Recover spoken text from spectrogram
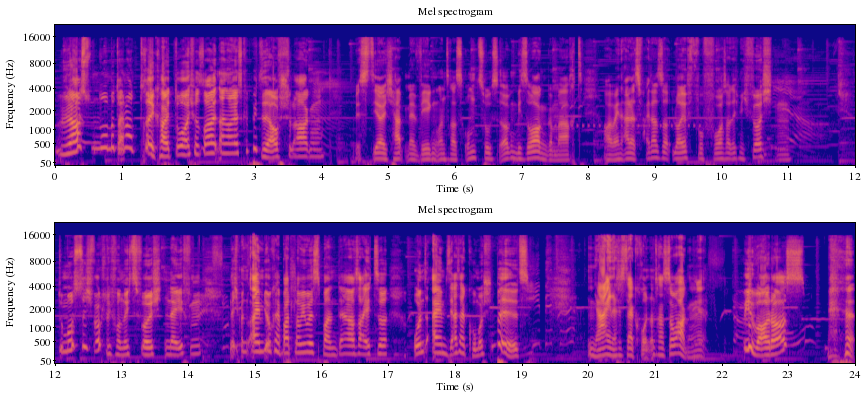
Wir hast nur mit deiner Trägheit durch. Wir sollten ein neues Kapitel aufschlagen. Wisst ihr, ich habe mir wegen unseres Umzugs irgendwie Sorgen gemacht. Aber wenn alles weiter so läuft, wovor sollte ich mich fürchten? Du musst dich wirklich vor nichts fürchten, Nathan. Nicht mit einem Yokai Butler wie Whisper an der Seite und einem sehr, sehr komischen Bild. Nein, das ist der Grund unserer Sorgen. Wie war das?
